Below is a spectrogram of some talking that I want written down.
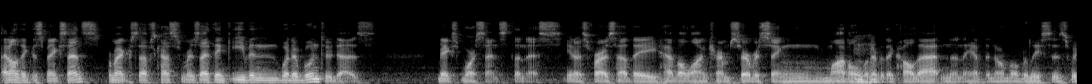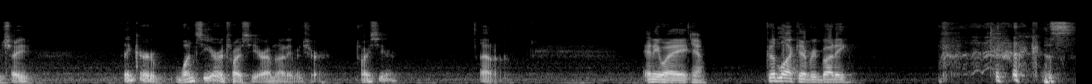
I don't think this makes sense for Microsoft's customers. I think even what Ubuntu does makes more sense than this. You know, as far as how they have a long-term servicing model, mm-hmm. whatever they call that, and then they have the normal releases, which I think are once a year or twice a year. I'm not even sure. Twice a year. I don't know. Anyway, yeah. good luck, everybody. Because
